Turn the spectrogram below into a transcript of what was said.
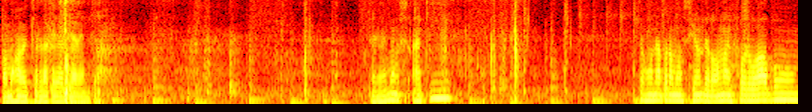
vamos a ver qué es la que hay aquí adentro. Tenemos aquí esto es una promoción del online photo album.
